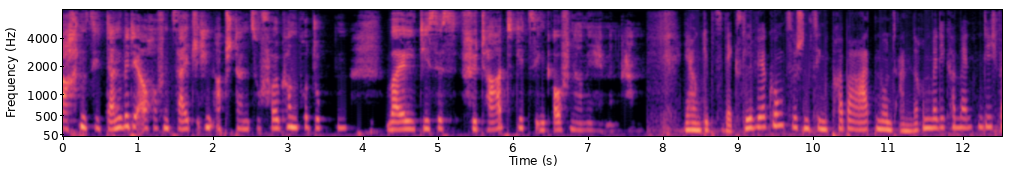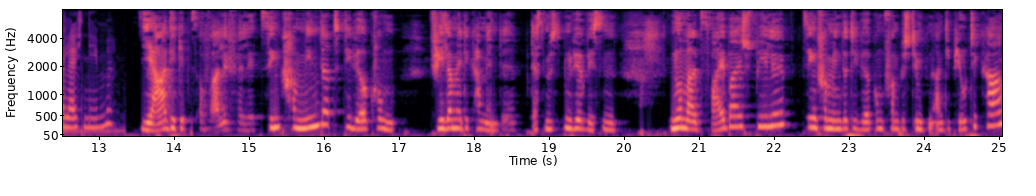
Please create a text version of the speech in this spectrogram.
achten Sie dann bitte auch auf einen zeitlichen Abstand zu Vollkornprodukten, weil dieses Phytat die Zinkaufnahme hemmen kann. Ja, und gibt's Wechselwirkungen zwischen Zinkpräparaten und anderen Medikamenten, die ich vielleicht nehme? Ja, die gibt's auf alle Fälle. Zink vermindert die Wirkung vieler Medikamente. Das müssten wir wissen. Nur mal zwei Beispiele. Zink vermindert die Wirkung von bestimmten Antibiotika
